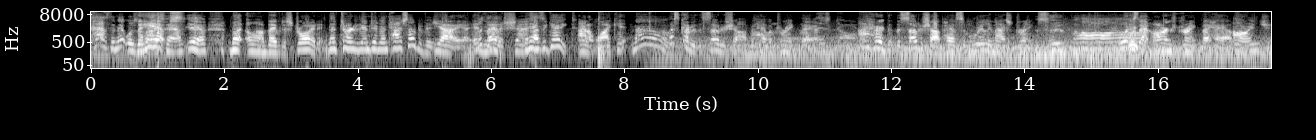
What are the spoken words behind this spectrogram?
house, and it was The nice Hips. house. Yeah, but Uh, um, they've destroyed it. they've turned it into an entire subdivision. Yeah, yeah. Isn't Look that a shame? It has a gate. I don't like it. No. Let's go to the soda shop and have a drink there. This darn I heard that the soda shop has some really nice drinks. super. What is that orange drink they have? Orange.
